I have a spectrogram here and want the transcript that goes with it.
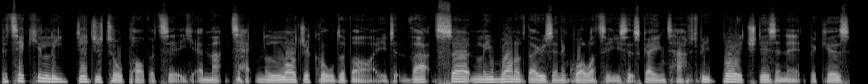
particularly digital poverty and that technological divide, that's certainly one of those inequalities that's going to have to be bridged, isn't it? Because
